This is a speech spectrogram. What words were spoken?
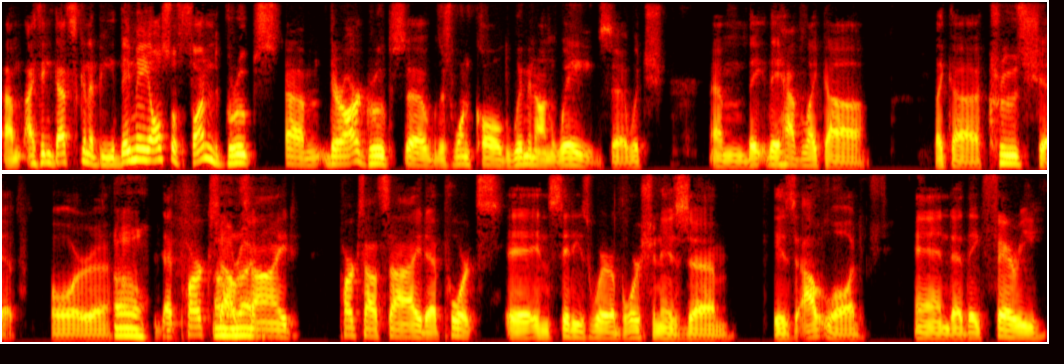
Um, I think that's going to be. They may also fund groups. Um, there are groups. Uh, there's one called Women on Waves, uh, which um, they they have like a like a cruise ship or uh, oh. that parks outside. Right parks outside uh, ports uh, in cities where abortion is um, is outlawed, and uh, they ferry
